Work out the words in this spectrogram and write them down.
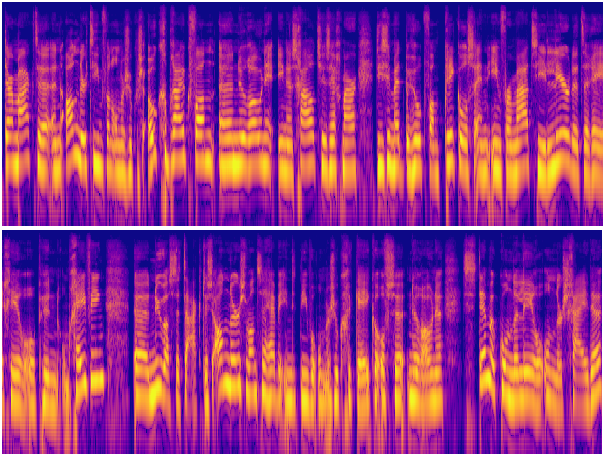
daar maakte een ander team van onderzoekers ook gebruik van uh, neuronen in een schaaltje, zeg maar, die ze met behulp van prikkels en informatie leerden te reageren op hun omgeving. Uh, nu was de taak dus anders, want ze hebben in dit nieuwe onderzoek gekeken of ze neuronen stemmen konden leren onderscheiden,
